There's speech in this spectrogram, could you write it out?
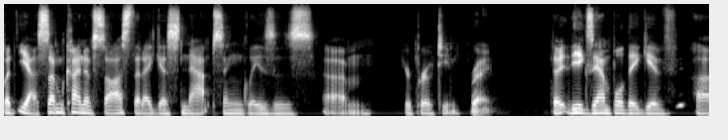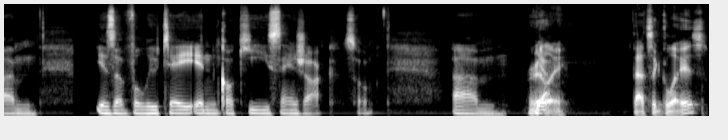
but yeah, some kind of sauce that I guess naps and glazes um, your protein Right. the the example they give um, is a velouté in coquille Saint Jacques. So um, Really? That's a glaze?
